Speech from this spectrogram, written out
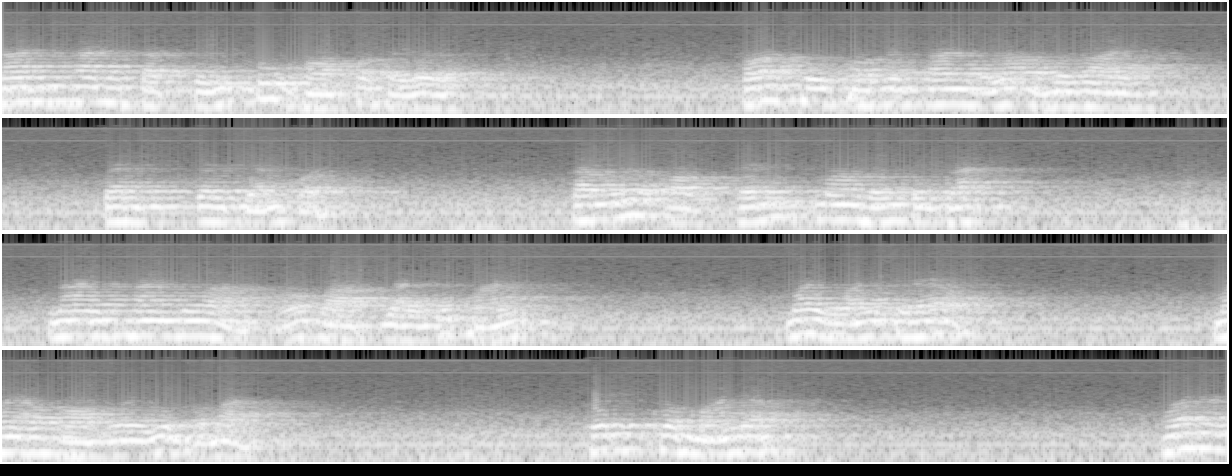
นานท่านตัดสินผู้หอกเข้าไปเลยเพราะถูกหอกเป็นการร้องโวยวายเป็นเป็นเสียงกดกำเลือกออกเห็นมองเห็นเป็นพระนายท่านว่าหัวบาปใหญ่ทุกหมาย ไม่ไหวแล้วไม่เอาออกเลยวุ่นกับบ้านคิดความหมายเนี่ยเพราะนั้น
